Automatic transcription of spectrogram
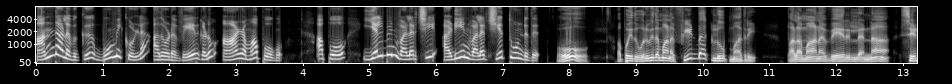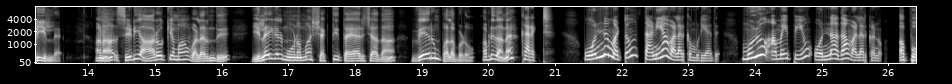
அந்த அளவுக்கு பூமிக்குள்ள அதோட வேர்களும் ஆழமா போகும். அப்போ இயல்பின் வளர்ச்சி அடியின் வளர்ச்சியை தூண்டுது. ஓ! அப்போ இது ஒரு விதமான ஃபீட்பேக் லூப் மாதிரி. பலமான வேர் இல்லைன்னா செடி இல்ல. ஆனா செடி ஆரோக்கியமா வளர்ந்து இலைகள் மூலமா சக்தி தயாரிச்சாதான் வேரும் பலப்படும். அப்படிதானே? கரெக்ட். ஒன்னு மட்டும் தனியா வளர்க்க முடியாது. முழு அமைப்பையும் ஒன்னாதான் வளர்க்கணும். அப்போ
